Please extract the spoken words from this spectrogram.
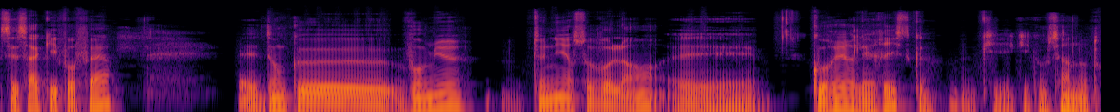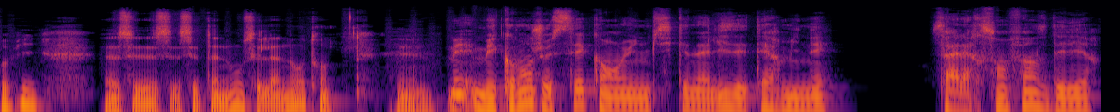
c'est ça qu'il faut faire. Et donc, vaut mieux tenir ce volant et courir les risques qui, concernent notre vie. C'est à nous, c'est la nôtre. Mais, mais comment je sais quand une psychanalyse est terminée? Ça a l'air sans fin ce délire.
